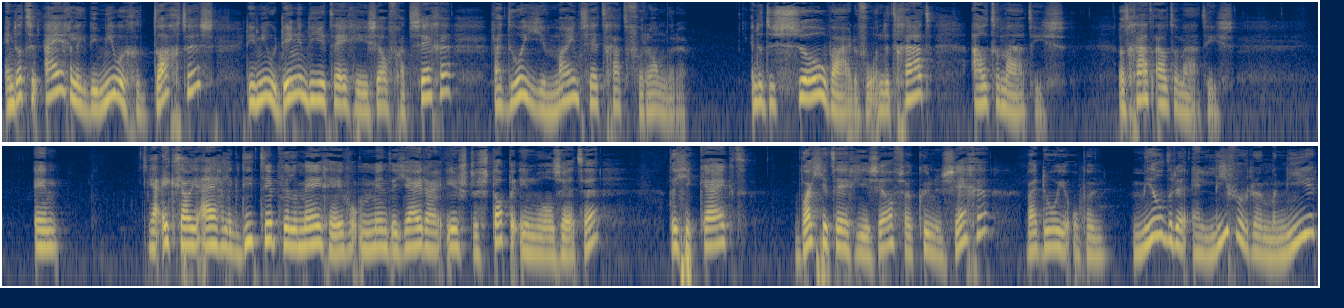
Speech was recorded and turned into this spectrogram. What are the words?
En dat zijn eigenlijk die nieuwe gedachten, die nieuwe dingen die je tegen jezelf gaat zeggen, waardoor je je mindset gaat veranderen. En dat is zo waardevol. En dat gaat automatisch. Dat gaat automatisch. En ja, ik zou je eigenlijk die tip willen meegeven op het moment dat jij daar eerst de stappen in wil zetten. Dat je kijkt, wat je tegen jezelf zou kunnen zeggen, waardoor je op een mildere en lievere manier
